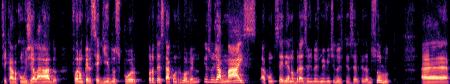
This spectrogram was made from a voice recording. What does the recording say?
ficava congelado, foram perseguidos por protestar contra o governo. Isso jamais aconteceria no Brasil de 2022, tenho certeza absoluta. É...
